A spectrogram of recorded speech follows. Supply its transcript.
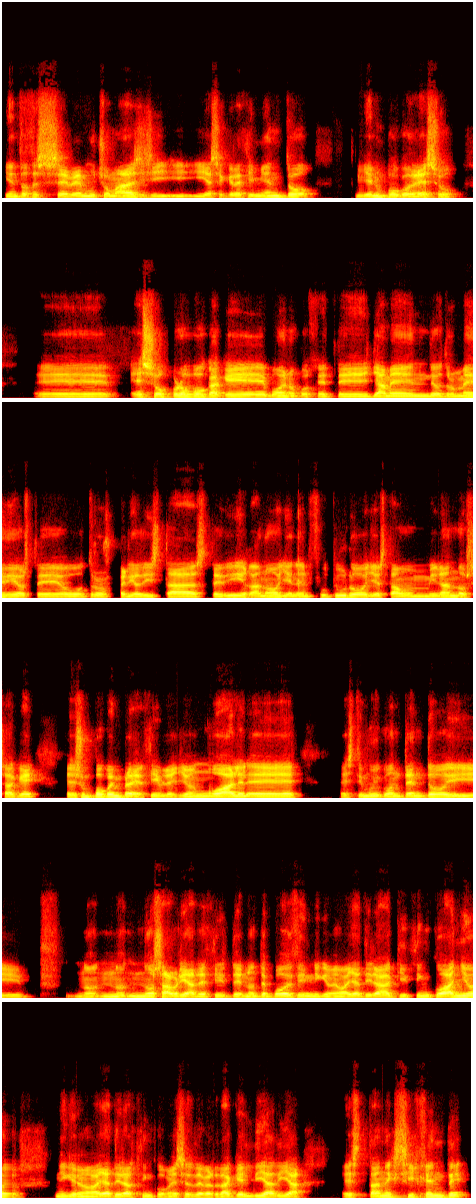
y entonces se ve mucho más y, ese crecimiento viene un poco de eso. Eh, eso provoca que, bueno, pues que te llamen de otros medios, te, otros periodistas te digan, oye, en el futuro ya estamos mirando, o sea que es un poco impredecible. Yo igual eh, estoy muy contento y no, no, sabría decirte, no te puedo decir ni que me vaya a tirar aquí cinco años, ni que me vaya a tirar cinco meses. De verdad que el día a día es tan exigente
